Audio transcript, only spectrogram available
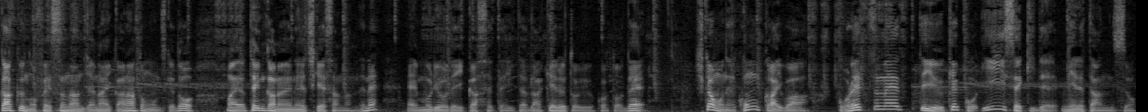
額のフェスなんじゃないかなと思うんですけど、まあ、天下の NHK さんなんでね、えー無料で行かせていただけるということでしかもね今回は5列目っていう結構いい席で見れたんですよ、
